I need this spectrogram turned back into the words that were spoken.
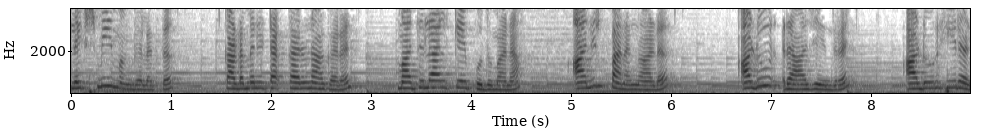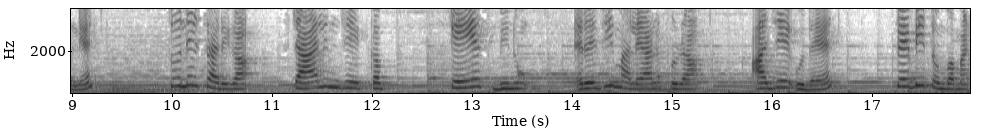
Lakshmi Mangalath Kadammanitta Karunakaran Madhulal K Puthumana Anil Panangad Adoor Rajendran Adoor Hiranyan Sunil Sarika Stalin Jacob K S Binu Reji Malayalappuzha Ajay Udayan Febi Thumpamon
